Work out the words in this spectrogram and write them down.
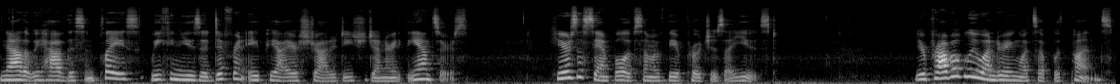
Now that we have this in place, we can use a different API or strategy to generate the answers. Here's a sample of some of the approaches I used. You're probably wondering what's up with puns.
